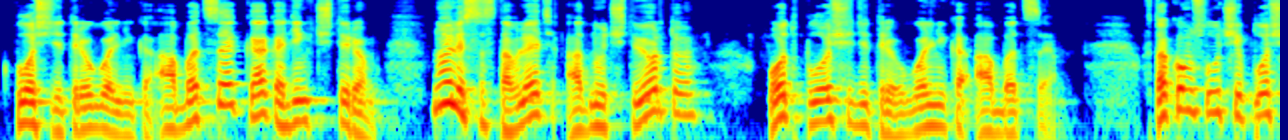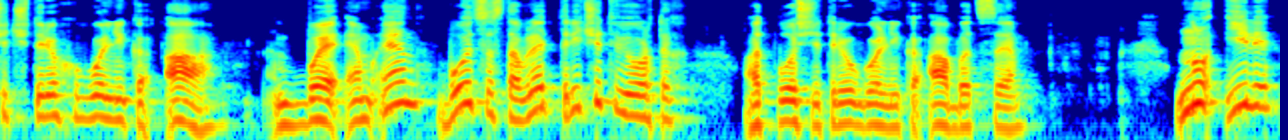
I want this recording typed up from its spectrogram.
к площади треугольника ABC как 1 к 4. Ну или составлять 1 четвертую от площади треугольника ABC. В таком случае площадь четырехугольника ABMN будет составлять 3 четвертых от площади треугольника ABC. Ну или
